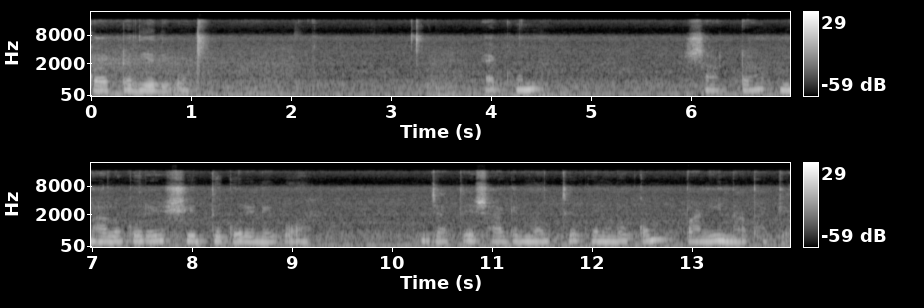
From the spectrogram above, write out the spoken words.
কয়েকটা দিয়ে দিব। এখন শাকটা ভালো করে সিদ্ধ করে নেব, যাতে শাকের মধ্যে কোনো রকম পানি না থাকে।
